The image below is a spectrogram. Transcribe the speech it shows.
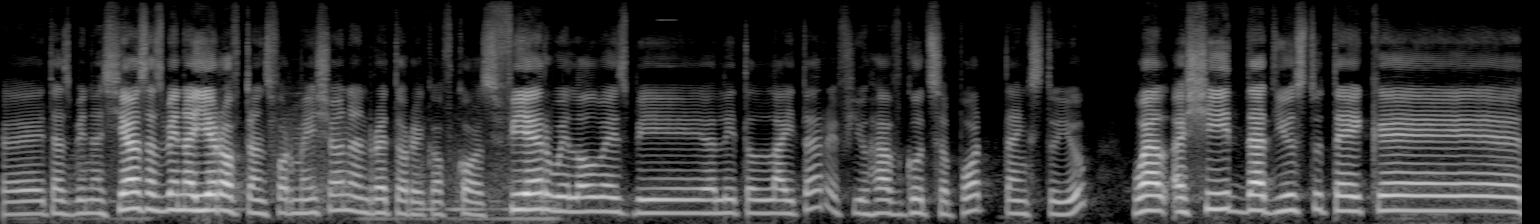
Uh, it has been a yes, has been a year of transformation and rhetoric, of course. Fear will always be a little lighter if you have good support, thanks to you. Well, a sheet that used to take uh,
